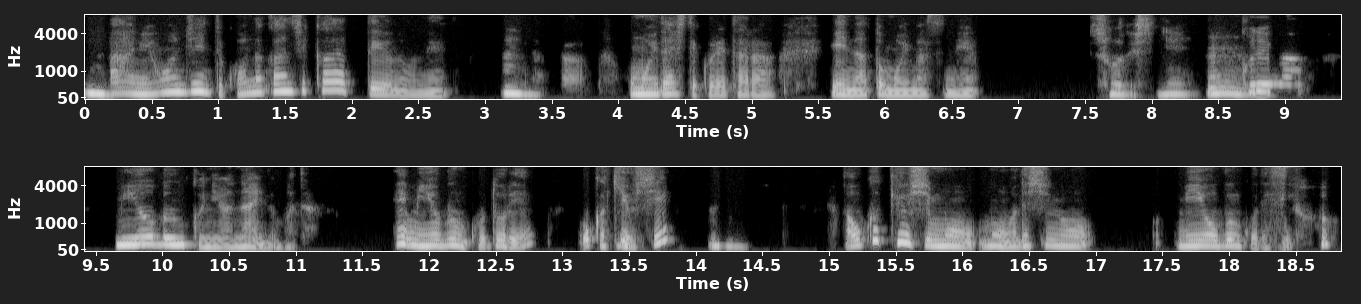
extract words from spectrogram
うんああ、日本人ってこんな感じかっていうのをね、うん思い出してくれたらいいなと思いますね。そうですね。うん。これは、ミオ文庫にはないの、まだ。え、宮文庫どれ？岡清うんあ、岡清も、もう私の民謡文庫ですよ。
